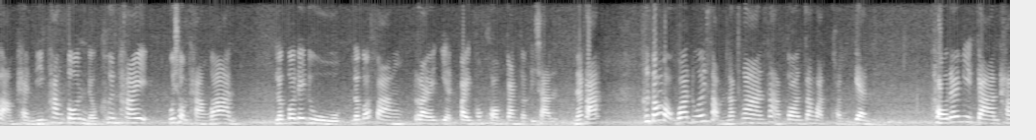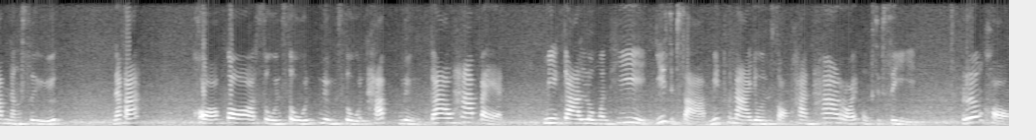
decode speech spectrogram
3 แผ่นนี้ข้างต้น เดี๋ยวขึ้นให้ผู้ชมทางบ้าน แล้วก็ได้ดูแล้วก็ฟังรายละเอียดไปพร้อมๆ กันกับดิฉันนะคะ คือต้องบอกว่าด้วยสำนักงานสหกรณ์จังหวัดขอนแก่น เขาได้มีการทำหนังสือนะคะขอก0010ทับ1958 มีการลงวันที่ 23 มิถุนายน 2564 เรื่องของ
